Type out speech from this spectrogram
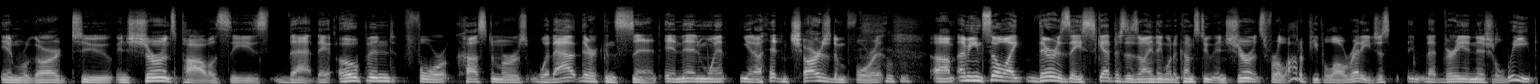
in regard to insurance policies that they opened for customers without their consent and then went, you know, and charged them for it. um, I mean, so like there is a skepticism, I think, when it comes to insurance for a lot of people already, just in that very initial leap.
